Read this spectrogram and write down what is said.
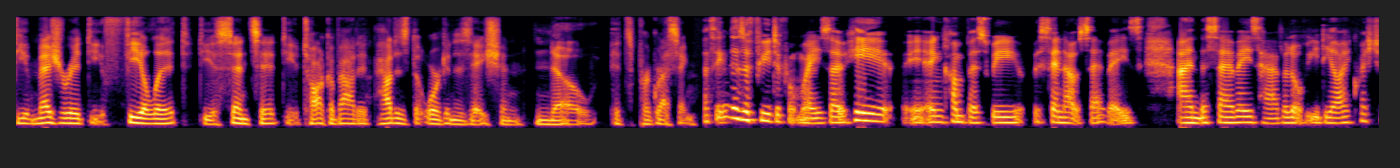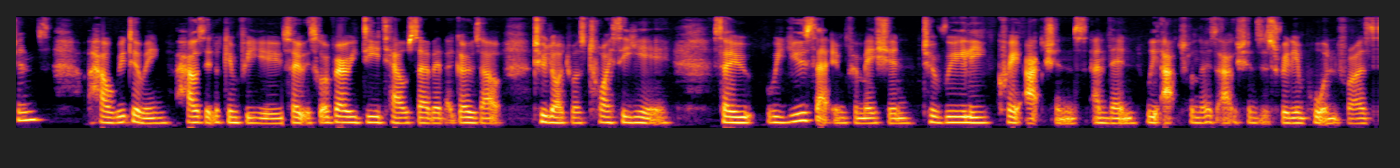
Do you measure it? Do you feel it? Do you sense it? Do you talk about it? How does the organization know it's progressing? I think there's a few different ways. So here in Encompass, we send out surveys and the surveys have a lot of EDI questions. How are we doing? How's it looking for you? So it's got a very detailed survey that goes out to large ones twice a year. So we use that information to really create actions and then we act on those actions. It's really important for us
